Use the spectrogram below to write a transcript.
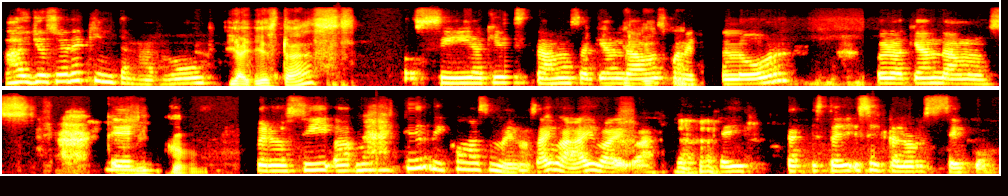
Ay, yo soy de Quintana Roo. ¿Y ahí estás? Sí, aquí estamos, aquí andamos con el calor, pero aquí andamos. Qué eh, rico. Pero sí, ah, qué rico más o menos. Ahí va, ahí va, ahí va. Ahí está, es el calor seco.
